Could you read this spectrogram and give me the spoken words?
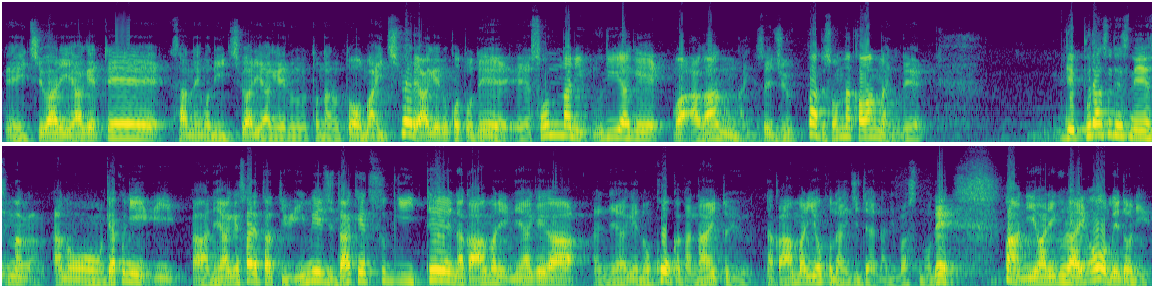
1割上げて3年後に1割上げるとなると、まあ、1割上げることでそんなに売り上げは上がんないんですね。10%ってそんな変わんないのででプラスですねそんなあの逆にあ値上げされたっていうイメージだけついてなんかあんまり値上げが値上げの効果がないというなんかあんまり良くない事態になりますので、まあ、2割ぐらいをめどに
